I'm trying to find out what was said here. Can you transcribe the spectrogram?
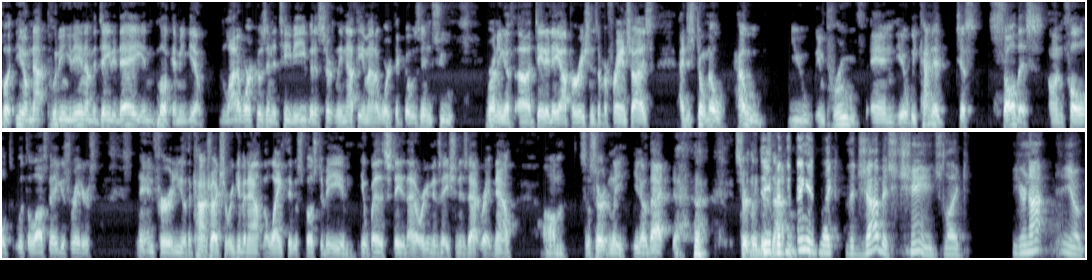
but you know not putting it in on the day-to-day and look i mean you know a lot of work goes into tv but it's certainly not the amount of work that goes into running a uh, day-to-day operations of a franchise i just don't know how you improve and you know we kind of just saw this unfold with the las vegas raiders and for you know the contracts that were given out, and the length it was supposed to be, and you know, where the state of that organization is at right now. Um, so certainly, you know that certainly does See, not. But the thing is, like, the job has changed. Like, you're not, you know,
